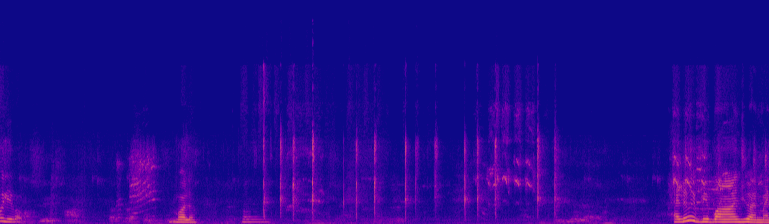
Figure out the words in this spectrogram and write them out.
ওরে বাবা। বলো। Hello everyone, join my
